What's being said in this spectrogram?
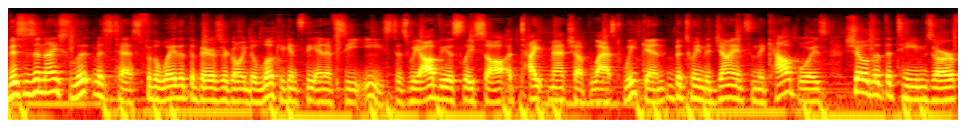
this is a nice litmus test for the way that the Bears are going to look against the NFC East, as we obviously saw a tight matchup last weekend between the Giants and the Cowboys show that the teams are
